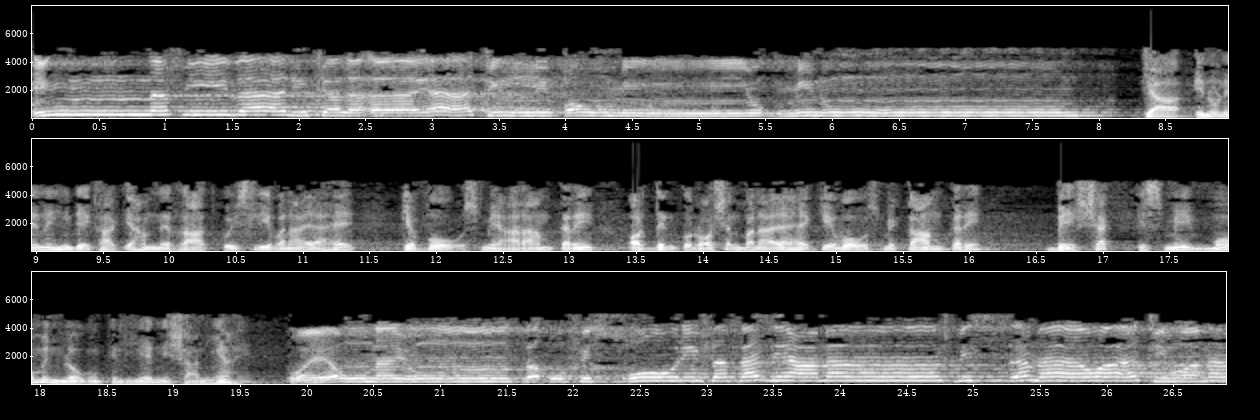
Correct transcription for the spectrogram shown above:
إن في ذلك لآيات لقوم يؤمنون کیا انہوں نے نہیں دیکھا کہ ہم نے رات کو اس لیے بنایا ہے کہ وہ اس میں آرام کریں اور دن کو روشن بنایا ہے کہ وہ اس میں کام کریں؟ بے شک اس میں مومن لوگوں کے لیے نشانیاں ہیں۔ وَيَوْمَ يُنفَقُ فِي الصُّورِ فَفَزِعَ مَن فِي السَّمَاوَاتِ وَمَن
